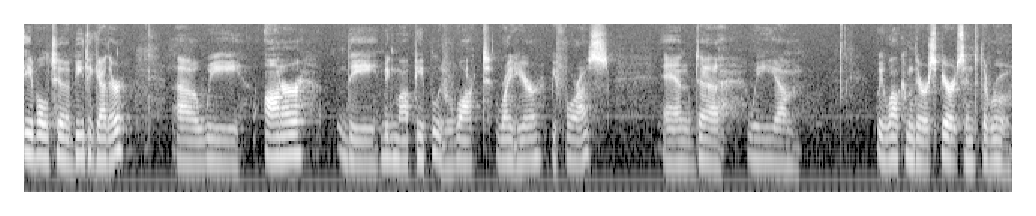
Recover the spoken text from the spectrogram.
able to be together. Uh, we honor the Mi'kmaq people who walked right here before us, and uh, we um, we welcome their spirits into the room.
